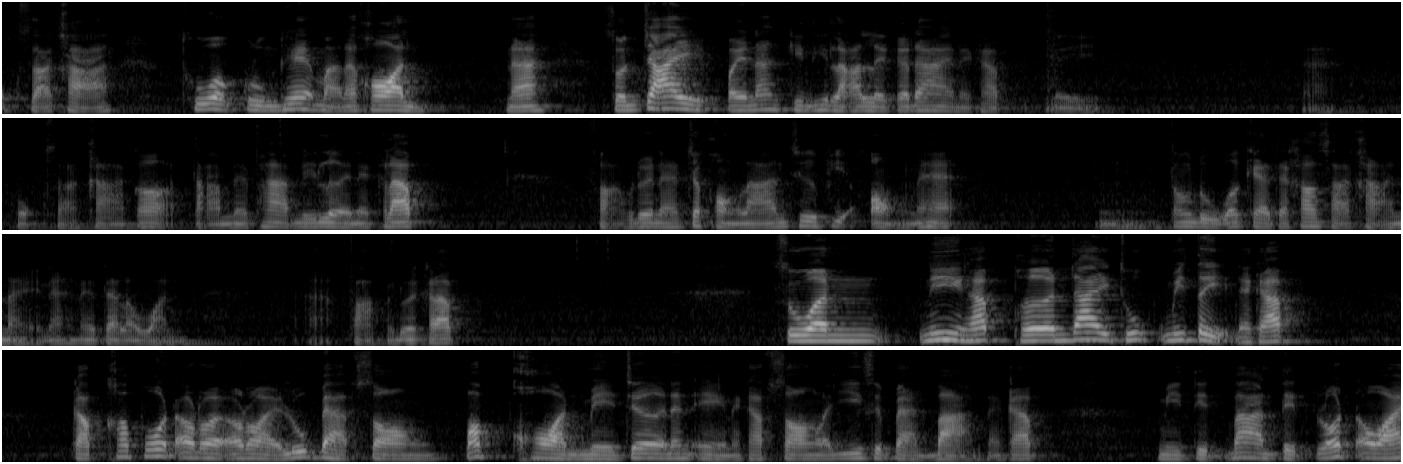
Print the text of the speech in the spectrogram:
6 สาขาทั่วกรุงเทพมหานครนะสนใจไปนั่งกินที่ร้านเลยก็ได้นะครับนี่นะหกสาขาก็ตามในภาพนี้เลยนะครับ ฝากไว้ด้วยนะเจ้าของร้านชื่อพี่อ่องนะฮะต้องดูว่าแกจะเข้าสาขาไหนนะในแต่ละวันฝากไปด้วยครับ ส่วนนี่ครับเพลินได้ทุกมิตินะครับ กับข้าวโพดอร่อยๆ รูปแบบซองป๊อปคอร์นเมเจอร์นั่นเองนะครับซองละ 28 บาทนะครับ มีติดบ้านติดรถเอาไว้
